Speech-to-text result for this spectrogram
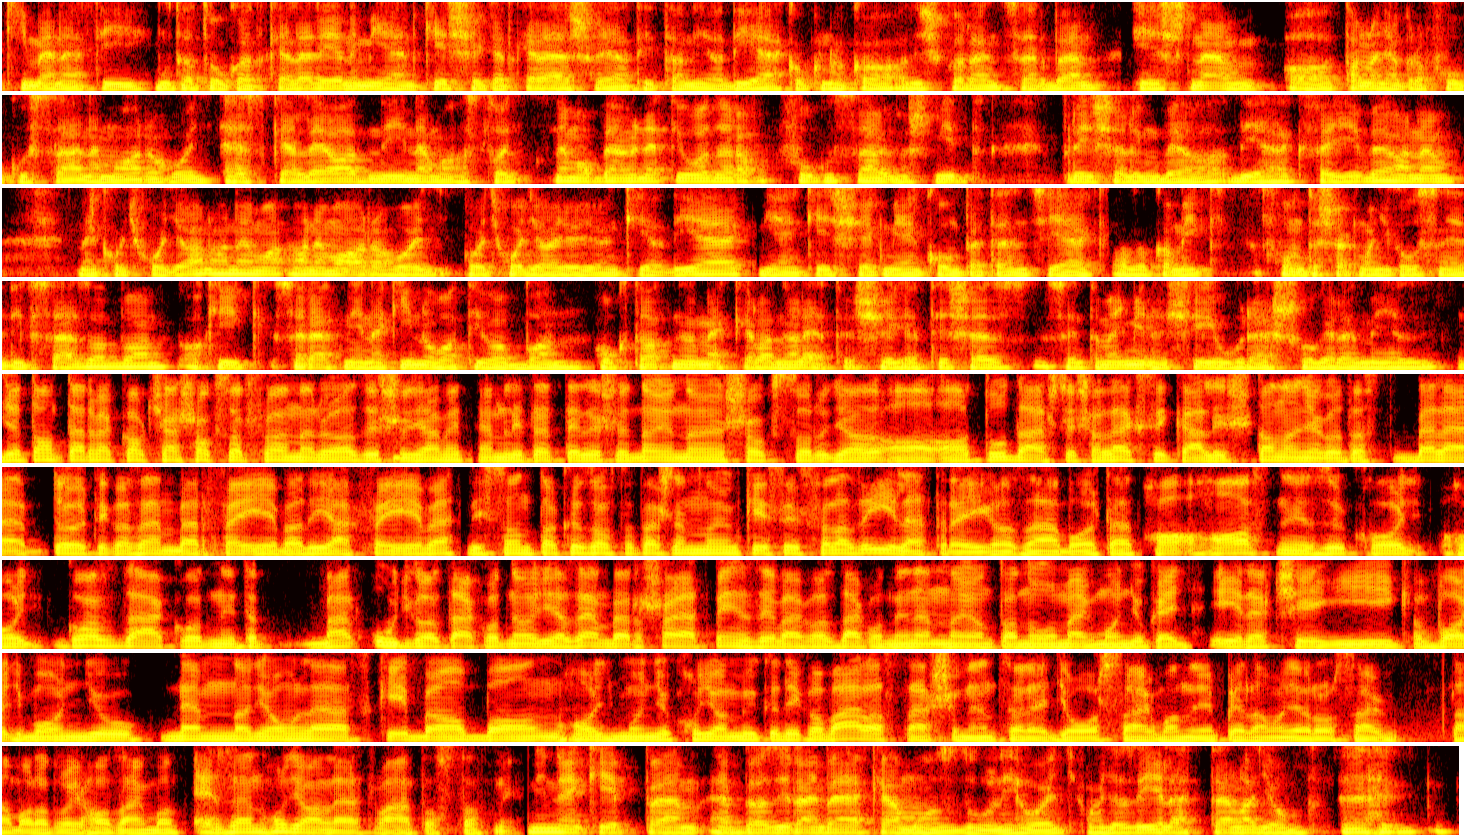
kimeneti mutatókat kell elérni, milyen készséget kell elsajátítani a diákoknak az iskolarendszerben, és nem a tananyagra fókuszál, nem arra, hogy ezt kell leadni, nem azt, hogy nem a bemeneti oldalra fókuszál, hogy most mit préselünk be a diák fejébe, hanem meg hogy hogyan, hanem, hanem arra, hogy, hogy hogyan jöjjön ki a diák, milyen készségek, milyen kompetenciák azok, amik fontosak mondjuk a 21. században, akik szeretnének innovatívabban oktatni, meg kell adni a lehetőséget, és ez szerintem egy minőségi ugrás fog eredményezni. Ugye a tantervek kapcsán sokszor felmerül az is, hogy amit említettél, és hogy nagyon-nagyon sokszor ugye a, a, a tudást és a lexikális tananyagot azt beletöltik az ember fejébe, a diák fejébe, viszont a közoktatás nem nagyon készít fel az életre igazából. Tehát ha, ha azt nézzük, hogy, hogy gazdálkodni, tehát már úgy gazdálkodni, hogy az ember saját pénzével gazdálkodni nem nagyon tanul meg mondjuk egy érettségig, vagy mondjuk nem nagyon lesz képbe abban, hogy mondjuk hogyan működik a választási rendszer egy országban, például Magyarország marad, vagy hazánkban. Ezen hogyan lehet változtatni? Mindenképpen ebbe az irányba el kell mozdulni, hogy, hogy az élettel nagyobb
